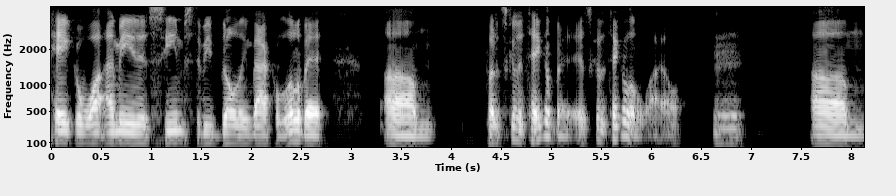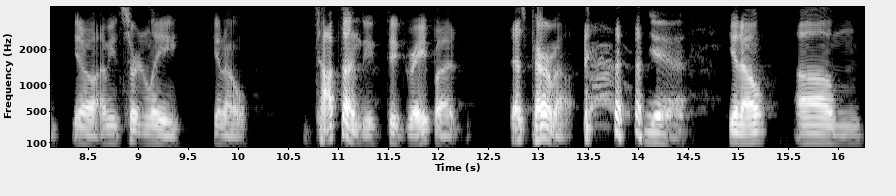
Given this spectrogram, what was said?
take a while. I mean, it seems to be building back a little bit, um, but it's going to take a bit. It's going to take a little while. Mhm. Um, you know, I mean, certainly, you know, Top Gun did, did great, but that's Paramount. Yeah, you know um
